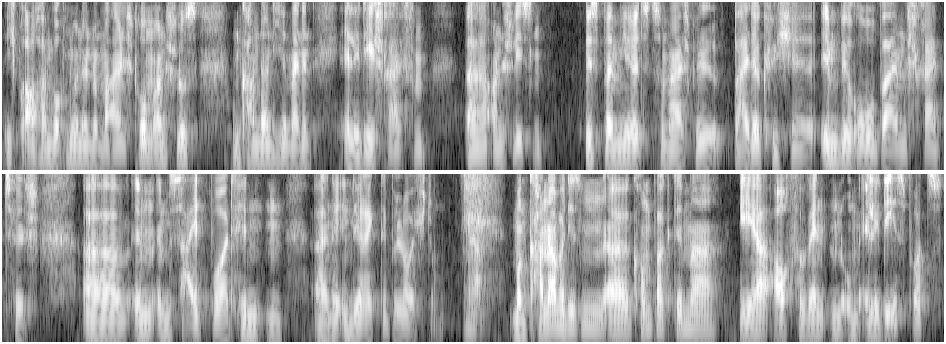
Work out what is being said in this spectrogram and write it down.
Ich brauche einfach nur einen normalen Stromanschluss und kann dann hier meinen LED-Streifen äh, anschließen. Ist bei mir jetzt zum Beispiel bei der Küche, im Büro, beim Schreibtisch äh, im, im Sideboard hinten äh, eine indirekte Beleuchtung. Ja. Man kann aber diesen äh, Compact Dimmer eher auch verwenden, um LED-Spots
